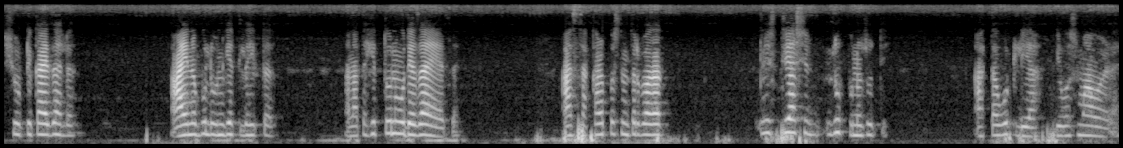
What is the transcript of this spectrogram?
शेवटी काय झालं? आईनं बोलवून घेतलं इथं. आणि आता हिथून उद्या जायचं आज सकाळपासून तर बघा नुसती अशी झोपूनच होती. आता उठली या दिवस मावळलाय.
